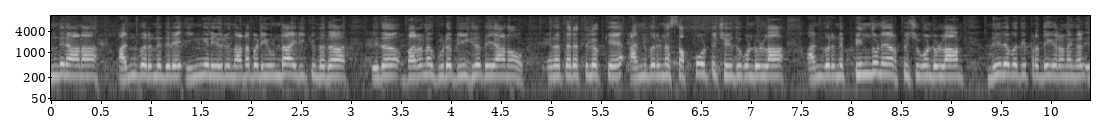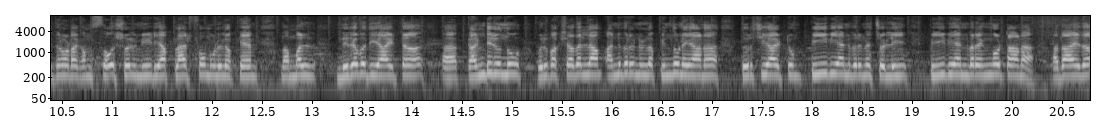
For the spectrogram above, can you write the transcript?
എന്തിനാണ് അൻവറിനെതിരെ ഇങ്ങനെയൊരു നടപടി ഉണ്ടായിരിക്കുന്നത്? ഇത് ഭരണകൂട ഭീകരതയാണോ എന്ന തരത്തിലൊക്കെ അൻവറിനെ സപ്പോർട്ട് ചെയ്തുകൊണ്ടുള്ള അൻവറിന് പിന്തുണ അർപ്പിച്ചുകൊണ്ടുള്ള നിരവധി പ്രതികരണങ്ങൾ ഇതിനോടകം സോഷ്യൽ മീഡിയ പ്ലാറ്റ്ഫോമുകളിലൊക്കെ നമ്മൾ നിരവധിയായിട്ട് കണ്ടിരുന്നു. ഒരു പക്ഷേ അതെല്ലാം അൻവറിനുള്ള പിന്തുണയാണ്. തീർച്ചയായിട്ടും പി വി അൻവറിനെ ചൊല്ലി പി വി അൻവർ എങ്ങോട്ടാണ്? അതായത്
